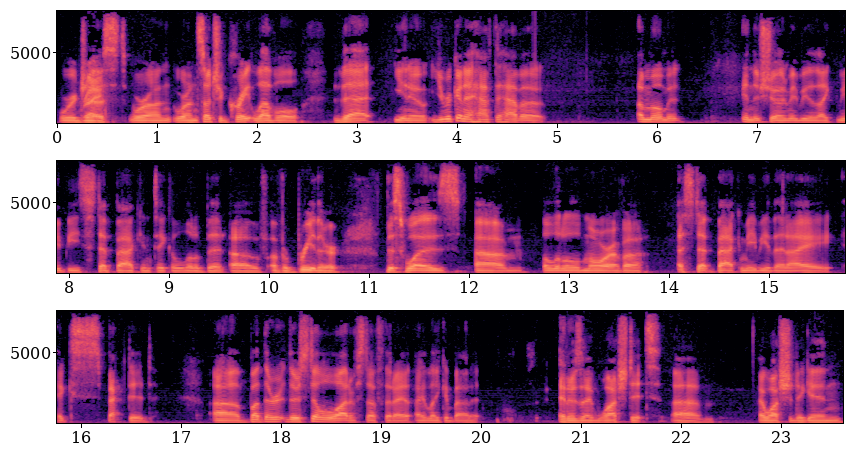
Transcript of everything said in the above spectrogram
were just right. we're on we're on such a great level that you know you were going to have to have a a moment in the show and maybe like maybe step back and take a little bit of of a breather. This was um, a little more of a a step back maybe than I expected. Uh, but there there's still a lot of stuff that I, I like about it. And as I watched it, um, I watched it again,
